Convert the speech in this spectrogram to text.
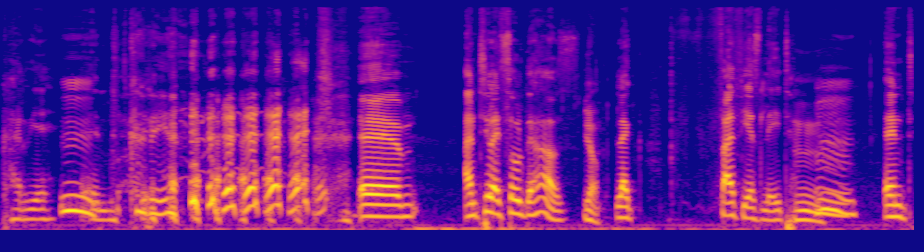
career, Mm. Korea. and, um, until I sold the house, Yeah. like five years later, Mm. Mm. and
